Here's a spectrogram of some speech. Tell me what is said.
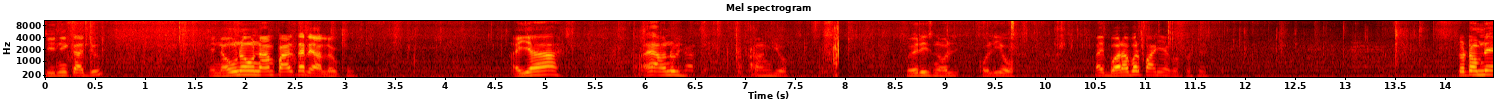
ચીની કાજુ. એ નવું નવું નામ પાડતા રહ્યા આ લોકો. અહીંયા આનું કાંગીઓ. વેર ઇઝ નોલ કોલિયો ભાઈ બરાબર પાડ્યા કરતો છે. તો તમને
